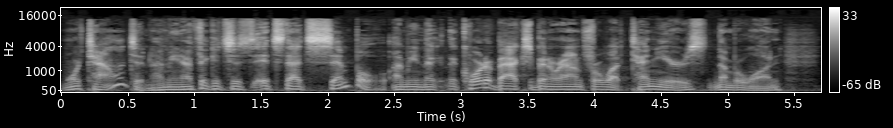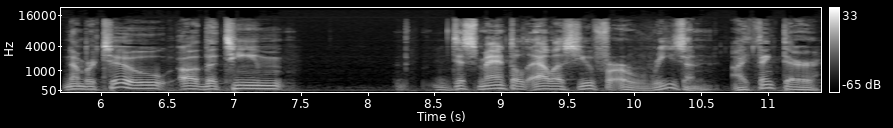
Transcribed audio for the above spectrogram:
more talented. I mean, I think it's just it's that simple. I mean, the, the quarterbacks have been around for what ten years. Number one, number two, uh, the team dismantled LSU for a reason. I think they're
